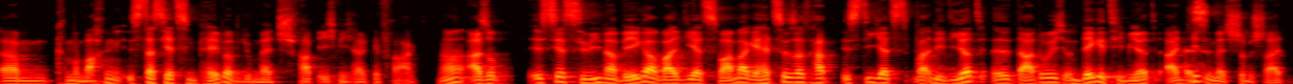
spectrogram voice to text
Ähm, kann man machen. Ist das jetzt ein Pay-Per-View-Match, habe ich mich halt gefragt. Ne? Also ist jetzt Selina Vega, weil die jetzt zweimal gehetzert hat, ist die jetzt validiert äh, dadurch und legitimiert, ein es, Titelmatch zu bestreiten?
